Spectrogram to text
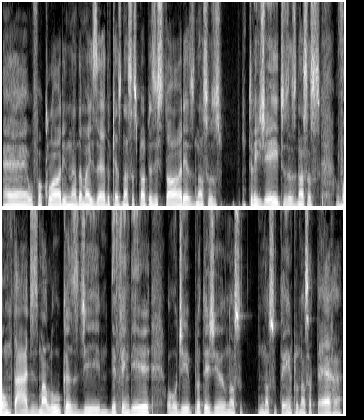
é, o folclore nada mais é do que as nossas próprias histórias, nossos trejeitos, as nossas vontades malucas de defender ou de proteger o nosso, nosso templo, nossa terra,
